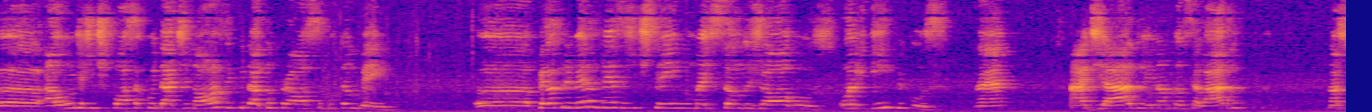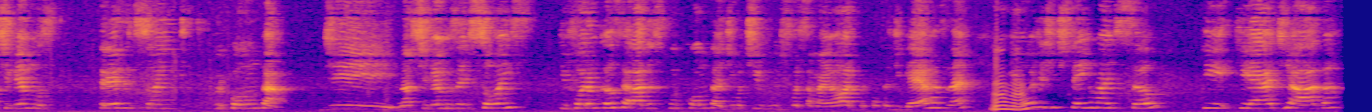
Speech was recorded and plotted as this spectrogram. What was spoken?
uh, aonde a gente possa cuidar de nós e cuidar do próximo também. Uh, pela primeira vez a gente tem uma edição dos Jogos Olímpicos, né? Adiado e não cancelado. Nós tivemos três edições por conta de. Nós tivemos edições que foram canceladas por conta de motivo de força maior, por conta de guerras, né? Uhum. E hoje a gente tem uma edição que, que é adiada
